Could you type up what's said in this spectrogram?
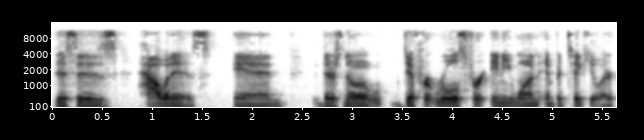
This is how it is. And there's no different rules for anyone in particular.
